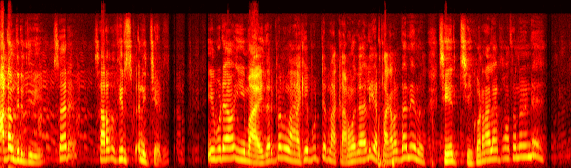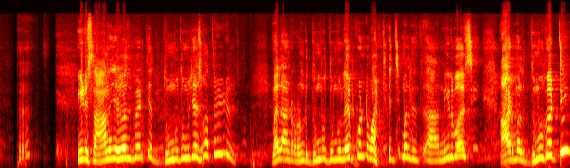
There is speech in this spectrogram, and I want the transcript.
అడ్డం తిరుగుతుంది. సరే సరదా తీర్చుకొని ఇచ్చాడు. ఇప్పుడేమో ఈ మా పిల్లలు నాకే పుట్టారు నా కర్మగాలి ఇక్కడ తగలడ్డా నేను? చేర్చి కూడా రాలేకపోతున్నానండి. వీడు స్నానం చేసి వదిలిపెడితే దుమ్ము దుమ్ము చేసుకొస్తాడు వీడు మళ్ళీ అంటే రెండు దుమ్ము దుమ్ము లేపుకుంటూ వాడు తెచ్చి మళ్ళీ నీళ్ళు పోసి ఆడు మళ్ళీ దుమ్ము కొట్టి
